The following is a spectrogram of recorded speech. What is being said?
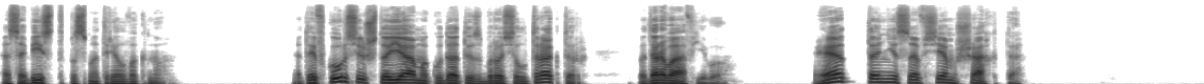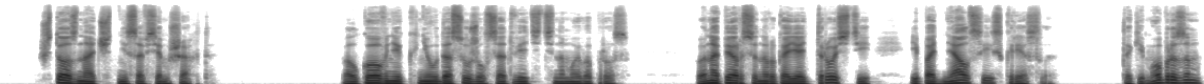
особист посмотрел в окно. — А ты в курсе, что яма, куда ты сбросил трактор, подорвав его? — Это не совсем шахта. — Что значит «не совсем шахта»? Полковник не удосужился ответить на мой вопрос. Он оперся на рукоять трости и поднялся из кресла. Таким образом,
